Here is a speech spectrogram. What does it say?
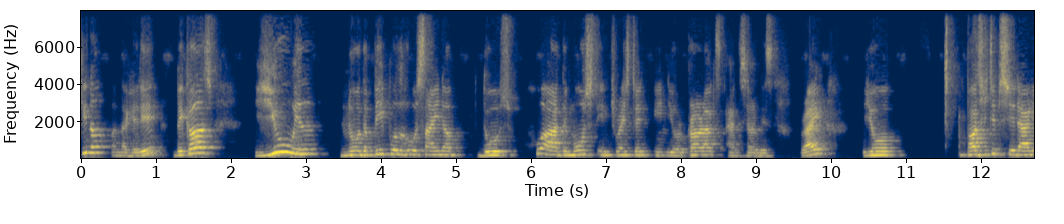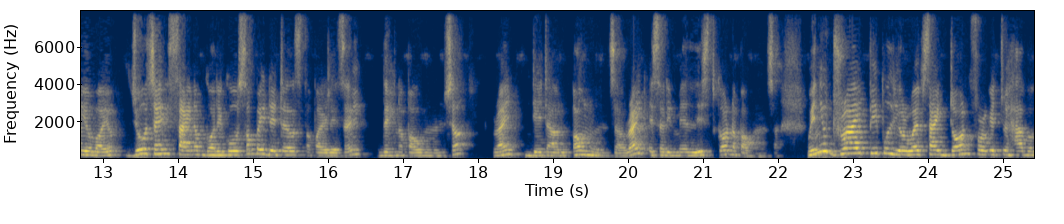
किन भन्दाखेरि? Because you will know the people who sign up those who are the most interested in your products and service right यो पोजिटिभ सिनारियो भयो जो चाहिँ साइन अप गरेको सबै डिटेल्स तपाईँले चाहिँ देख्न पाउनुहुन्छ राइट डेटाहरू पाउनुहुन्छ राइट यसरी मेल लिस्ट गर्न पाउनुहुन्छ। When you drive people your website don't forget to have a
